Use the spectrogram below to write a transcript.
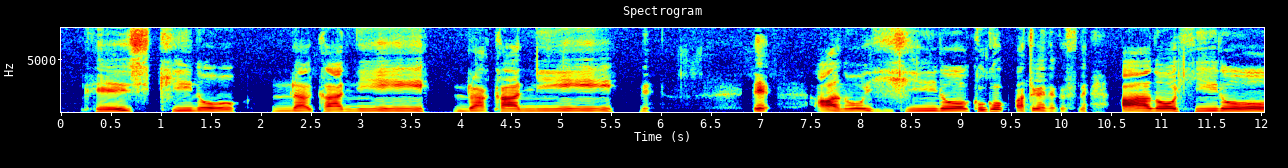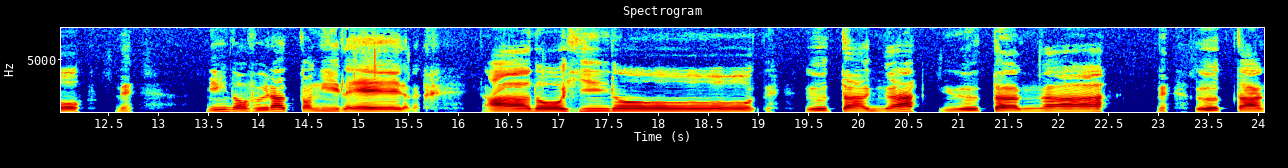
「景色の中に中に」あの日の、ここ間違いなくですね、あの日の、ね、ミのフラットにレだから。あの日の歌が歌がね。歌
